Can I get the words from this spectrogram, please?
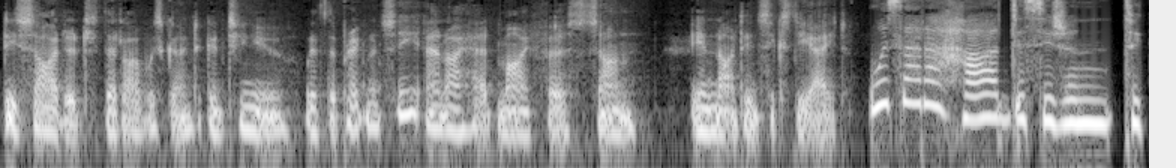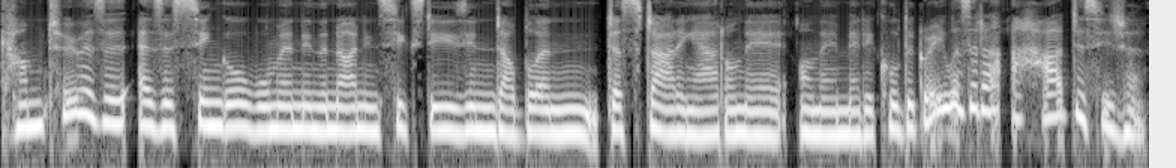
decided that I was going to continue with the pregnancy, and I had my first son in 1968. Was that a hard decision to come to as a as a single woman in the 1960s in Dublin, just starting out on their on their medical degree? Was it a, a hard decision?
